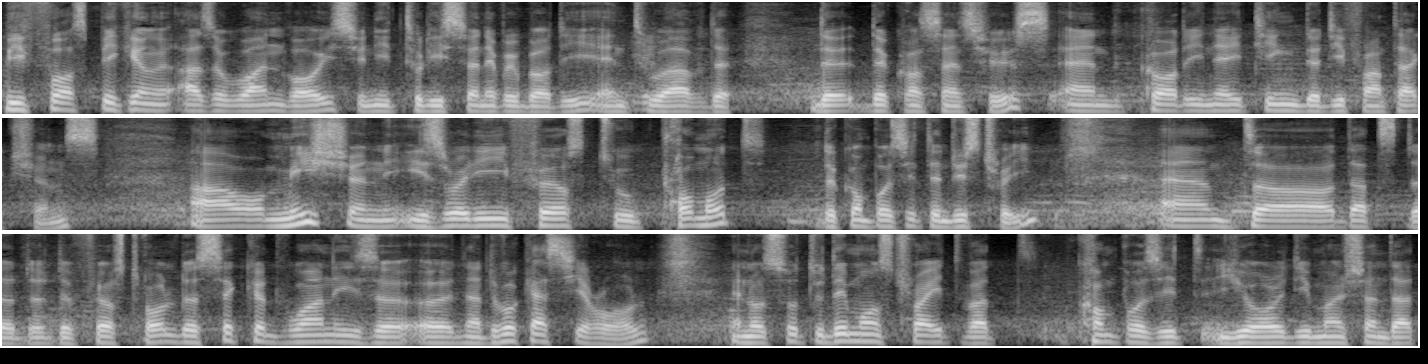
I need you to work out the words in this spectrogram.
before speaking as a one voice, you need to listen everybody and to have the, the, the, consensus and coordinating the different actions. Our mission is really first to promote the composite industry, and uh, that's the, the, the, first role. The second one is a, an advocacy role, and also to demonstrate that composite, you already mentioned that,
